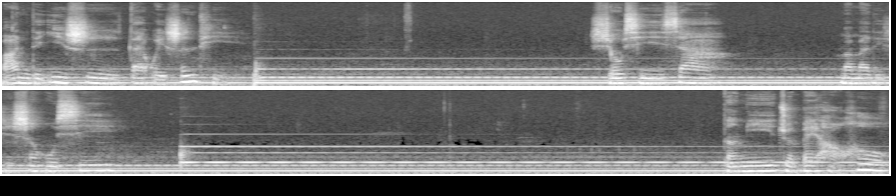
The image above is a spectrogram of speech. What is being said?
把你的意识带回身体，休息一下，慢慢的去深呼吸。等你准备好后，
